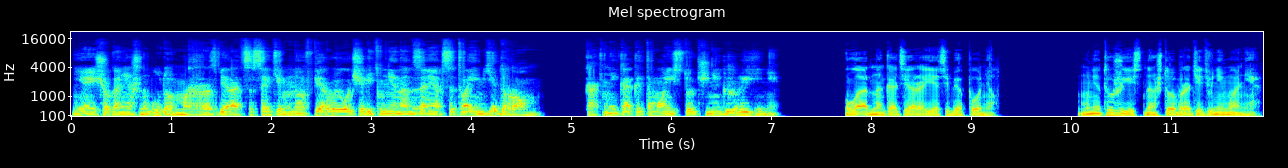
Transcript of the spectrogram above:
Я еще, конечно, буду разбираться с этим, но в первую очередь мне надо заняться твоим ядром. Как-никак это мой источник жизни. Ладно, котяра, я тебя понял. Мне тоже есть на что обратить внимание.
